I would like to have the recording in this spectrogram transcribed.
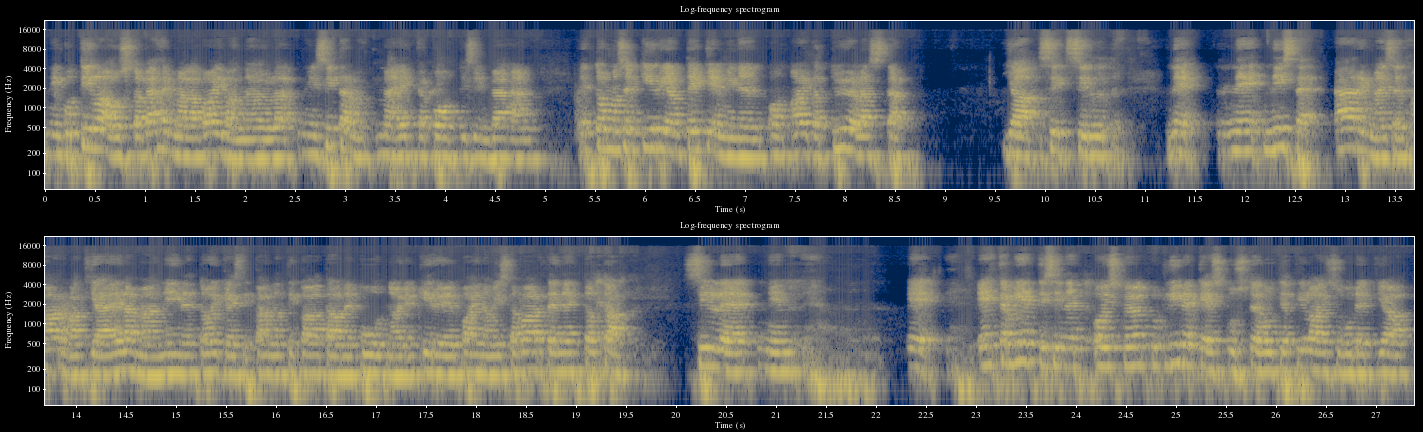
niin kuin tilausta vähemmällä vaivannäöllä, niin sitä mä ehkä pohtisin vähän. Että tuommoisen kirjan tekeminen on aika työlästä ja sitten ne, ne, niistä äärimmäisen harvat jää elämään niin, että oikeasti kannatti kaataa ne puut noiden kirjojen painamista varten. Että tota, sille, niin, e, ehkä miettisin, että olisiko jotkut live-keskustelut ja tilaisuudet ja,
